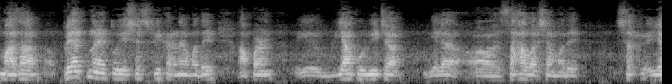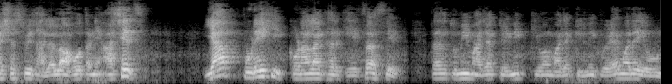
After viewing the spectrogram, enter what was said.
माझा प्रयत्न आहे तो यशस्वी करण्यामध्ये आपण यापूर्वीच्या गेल्या सहा वर्षामध्ये शक- यशस्वी झालेलो आहोत. आणि असेच या पुढेही कोणाला घर घ्यायचं असेल तर तुम्ही माझ्या क्लिनिक किंवा माझ्या क्लिनिक वेळेमध्ये येऊन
